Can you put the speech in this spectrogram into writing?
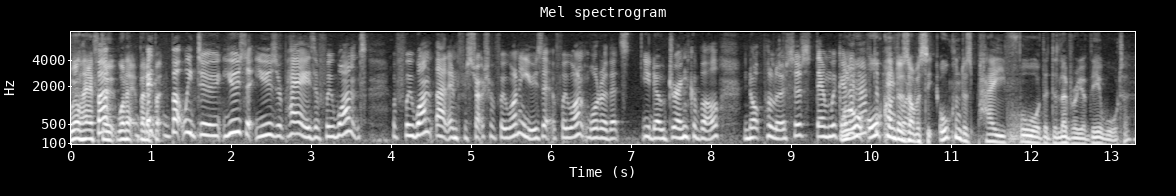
We'll have but, to- well, but- it- but- but we do use it. User pays. If we want, if we want that infrastructure, if we want to use it, if we want water that's you know drinkable, not polluted, then we're going to Well, have to pay Aucklanders for it. obviously Aucklanders pay for the delivery of their water.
